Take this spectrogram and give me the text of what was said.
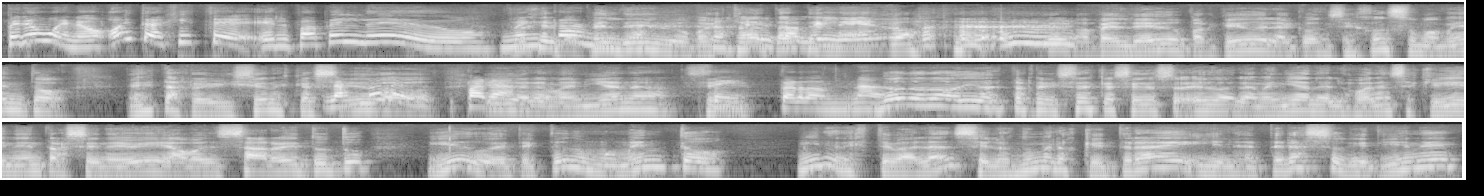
Pero bueno, hoy trajiste el papel de Edu. Me Traje el encanta. papel de Edu, porque estaba el tan papel de Edu. el papel de Edu, porque Edu le aconsejó en su momento, en estas revisiones que hace Edu, para-. Edu a la mañana. Sí, perdón, nada. No, no, no, digo estas revisiones que hace Edu a la mañana, los balances que vienen, entra CNB a bolsar, ve tutu, y Edu detectó en un momento, miren este balance, los números que trae y el atraso que tiene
